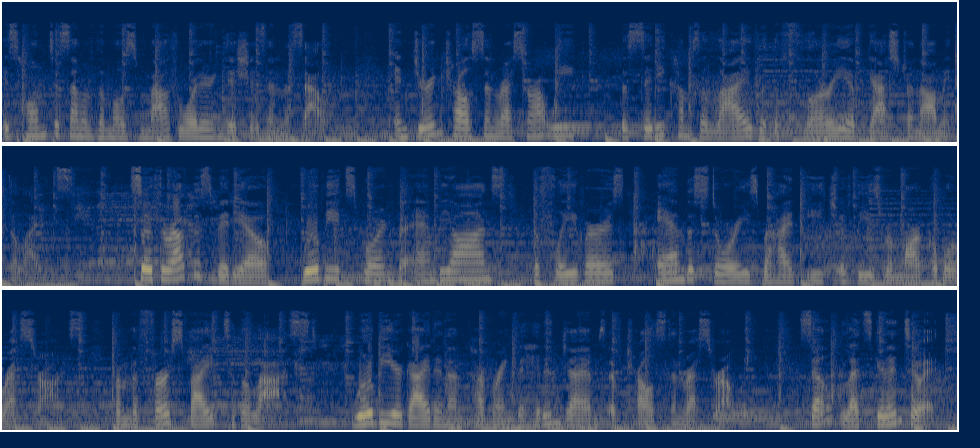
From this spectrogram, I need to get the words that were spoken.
is home to some of the most mouthwatering dishes in the South. And during Charleston Restaurant Week, the city comes alive with a flurry of gastronomic delights. So throughout this video, we'll be exploring the ambience, the flavors, and the stories behind each of these remarkable restaurants, from the first bite to the last. We'll be your guide in uncovering the hidden gems of Charleston Restaurant Week. So let's get into it.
